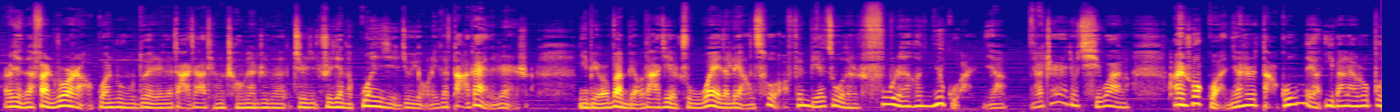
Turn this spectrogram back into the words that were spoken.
而且在饭桌上，观众对这个大家庭成员之间之之间的关系就有了一个大概的认识。你比如万表大界主位的两侧分别坐的是夫人和女管家。啊，这就奇怪了。按说管家是打工的呀，一般来说不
